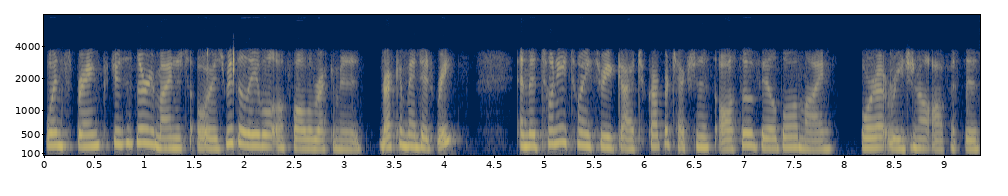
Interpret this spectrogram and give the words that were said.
When spraying, producers are reminded to always read the label and follow recommended, recommended rates. And the 2023 Guide to Crop Protection is also available online or at regional offices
